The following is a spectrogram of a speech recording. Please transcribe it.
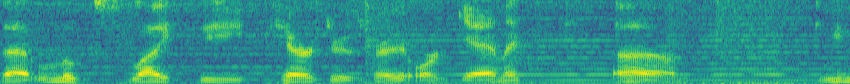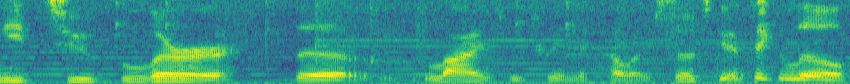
that looks like the character is very organic, um, we need to blur the lines between the colors. So it's going to take a little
